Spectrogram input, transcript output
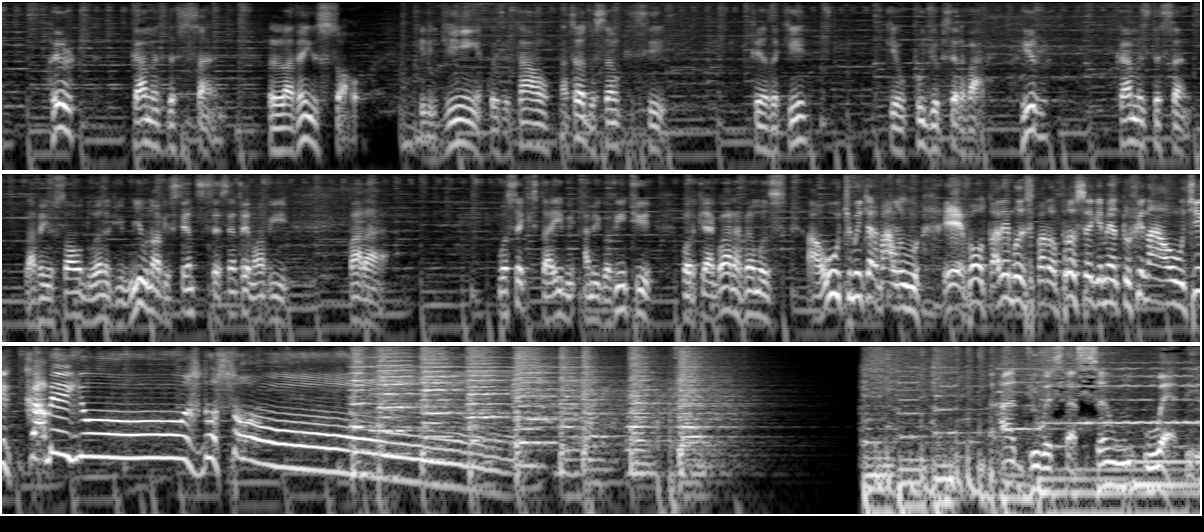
Here comes the sun. Lá vem o sol. Queridinha, coisa e tal. A tradução que se fez aqui, que eu pude observar. Here comes the sun. Lá vem o sol do ano de 1969 para você que está aí, amigo ouvinte, porque agora vamos ao último intervalo e voltaremos para o prosseguimento final de Caminhos do Som. Rádio Estação Web.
